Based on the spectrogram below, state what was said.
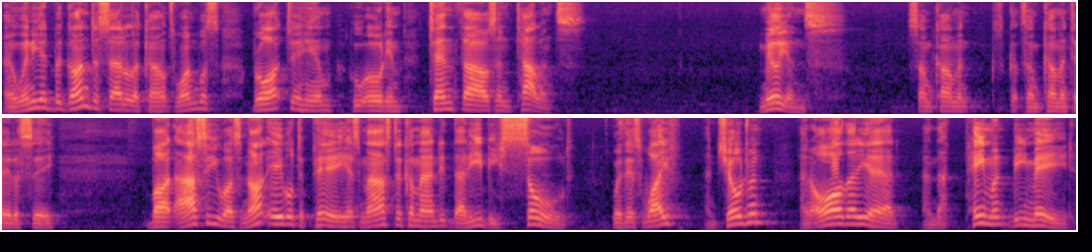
And when he had begun to settle accounts, one was brought to him who owed him 10,000 talents. Millions, some, comment, some commentators say. But as he was not able to pay, his master commanded that he be sold with his wife and children and all that he had, and that payment be made.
